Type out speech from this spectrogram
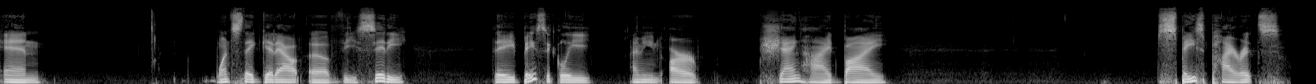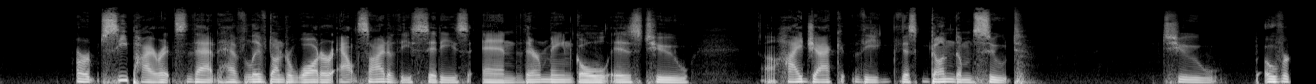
And once they get out of the city, they basically, I mean, are shanghaied by space pirates or sea pirates that have lived underwater outside of these cities, and their main goal is to uh, hijack the this Gundam suit to over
